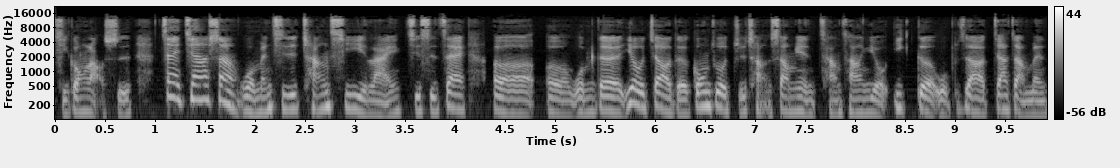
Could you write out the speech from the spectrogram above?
提供老师，再加上我们其实长期以来，其实在呃呃我们的幼教的工作职场上面，常常有一个我不知道家长们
